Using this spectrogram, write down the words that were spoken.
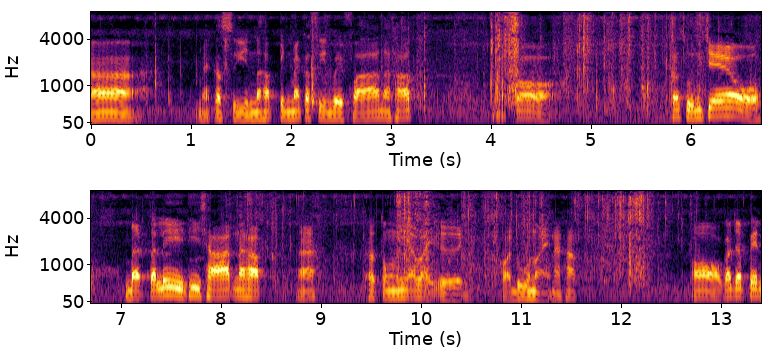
อ่าแมกกาซีนนะครับ เป็นแมกกาซีนไฟฟ้านะครับ แล้วก็กระสุนเจลแบตเตอรี่ที่ชาร์จนะครับนะแล้วตรงนี้อะไรเอ่ยขอดูหน่อยนะครับ อ๋อก็จะเป็น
